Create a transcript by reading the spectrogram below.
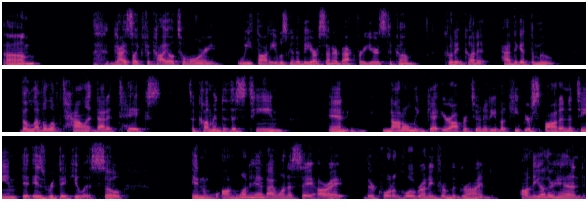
Um, guys like Fikayo Tomori, we thought he was going to be our center back for years to come. Couldn't cut it. Had to get the move. The level of talent that it takes to come into this team and not only get your opportunity but keep your spot in the team is ridiculous. So in on one hand, I want to say, all right, they're quote unquote running from the grind. On the other hand,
